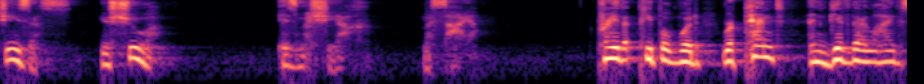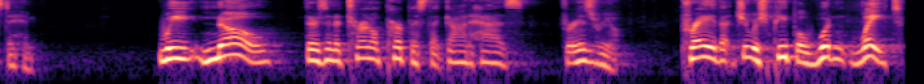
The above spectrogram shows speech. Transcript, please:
Jesus, Yeshua, is Mashiach. Messiah. Pray that people would repent and give their lives to him. We know there's an eternal purpose that God has for Israel. Pray that Jewish people wouldn't wait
